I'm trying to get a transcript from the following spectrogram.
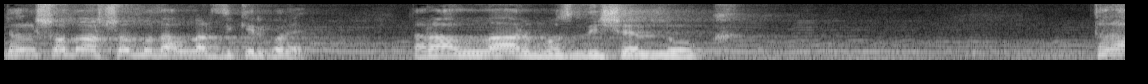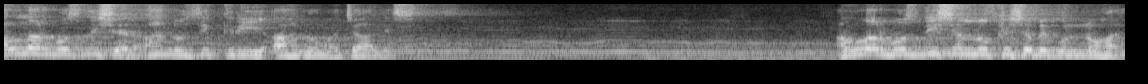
যারা সদা সর্বদা আল্লাহর জিকির করে, তারা আল্লাহর মজলিসের লোক। তারা আল্লাহর মজলিসের আহলু জিক্রি আহলু মাজালিস। আল্লাহর মজলিসের লোক হিসেবে গণ্য হয়।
